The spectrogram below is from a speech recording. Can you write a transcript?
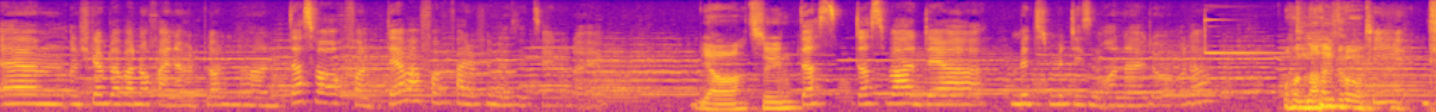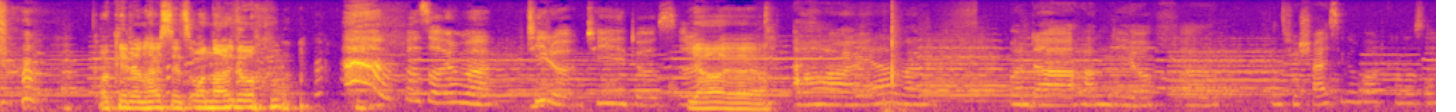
Ähm, und ich glaube, da war noch einer mit blonden Haaren. Das war auch von, der war von Final Fantasy 10 oder 11. Ja, 10. Das, das war der mit, mit diesem Ronaldo, oder? Ronaldo. Okay, dann heißt er jetzt Ronaldo. Was auch immer. Tito, Titus, oder? ja, ja, ja. Ah, ja, Mann. Und da haben die auch äh, ganz viel Scheiße gebaut, kann das sein?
